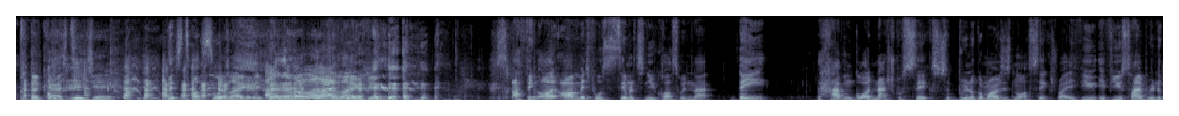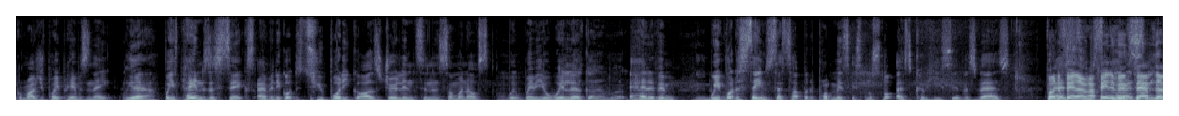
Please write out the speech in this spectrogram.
punk ass DJ. this tussle. I like it. I like it. I think our, our midfield is similar to Newcastle in that they haven't got a natural six. So Bruno Guimaraes is not a six, right? If you if you sign Bruno Guimaraes, you probably pay him as an eight. Yeah. But he's playing as a six, and then he got the two bodyguards, Joelinton and someone else, w- maybe a Willock gonna work, ahead of him. We've got the same setup, but the problem is it's not, it's not as cohesive as theirs. But the thing, I think with them, the,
